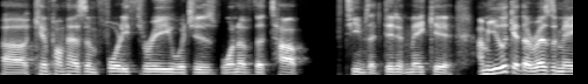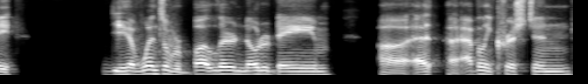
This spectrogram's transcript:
Uh, KenPom has them 43, which is one of the top teams that didn't make it. I mean, you look at the resume, you have wins over Butler, Notre Dame, uh, uh, Abilene Christian,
